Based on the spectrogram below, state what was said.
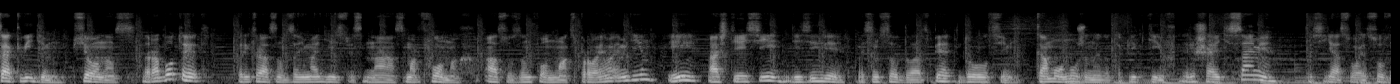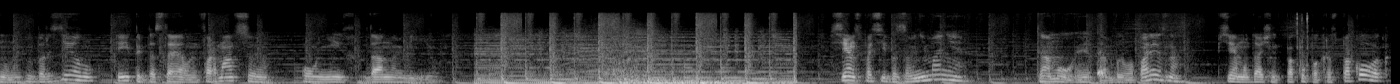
Как видим, все у нас работает. Прекрасно взаимодействует на смартфонах Asus Zenfone Max Pro M1 и HTC Desire 825 Dual SIM. Кому нужен этот объектив, решайте сами. То есть я свой осознанный выбор сделал и предоставил информацию о них в данном видео. Всем спасибо за внимание. Кому это было полезно, всем удачных покупок-распаковок.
